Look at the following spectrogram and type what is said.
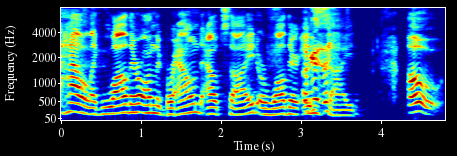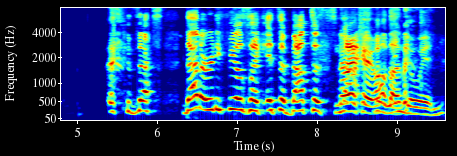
How? Like while they're on the ground outside, or while they're Okay. inside? oh, that's that already feels like it's about to smash okay, the hold on. window in.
